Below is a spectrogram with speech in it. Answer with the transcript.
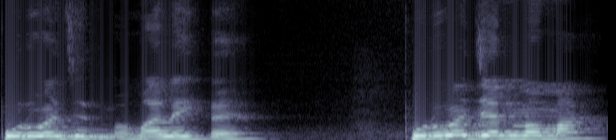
પૂર્વજન્મમાં લઈ ગયા. પૂર્વજન્મમાં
